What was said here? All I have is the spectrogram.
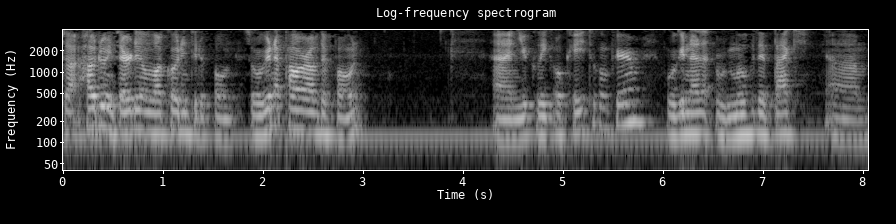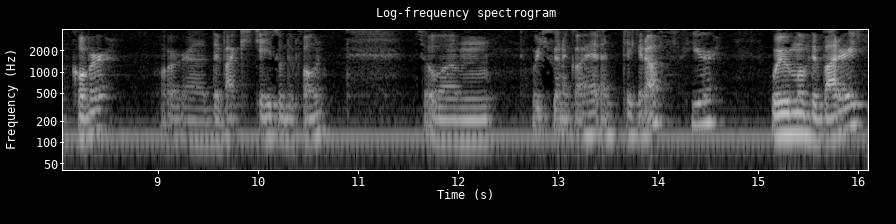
how to insert the unlock code into the phone. So we're going to power off the phone and you click OK to confirm. We're going to remove the back um, cover or uh, the back case of the phone. So um, we're just going to go ahead and take it off here. We remove the battery,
